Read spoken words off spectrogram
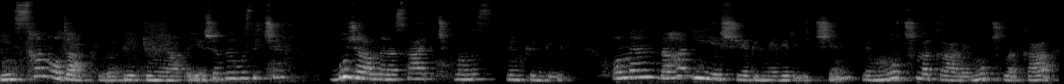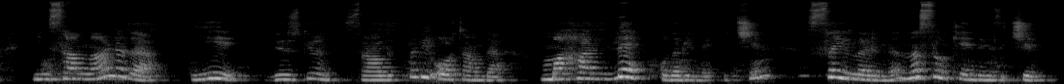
insan odaklı bir dünyada yaşadığımız için bu canlılara sahip çıkmamız mümkün değil. Onların daha iyi yaşayabilmeleri için ve mutlaka ve mutlaka insanlarla da iyi, düzgün, sağlıklı bir ortamda mahalle olabilmek için sayılarını nasıl kendimiz için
